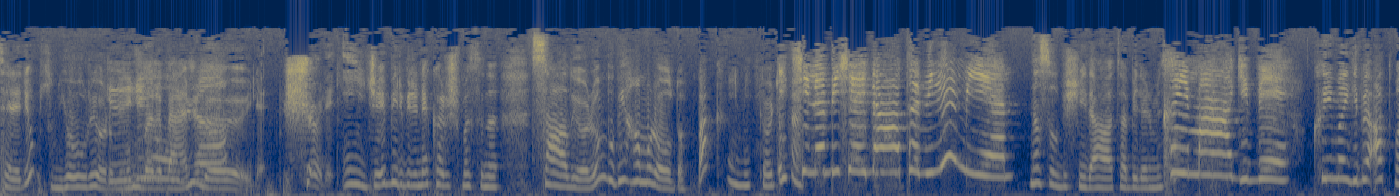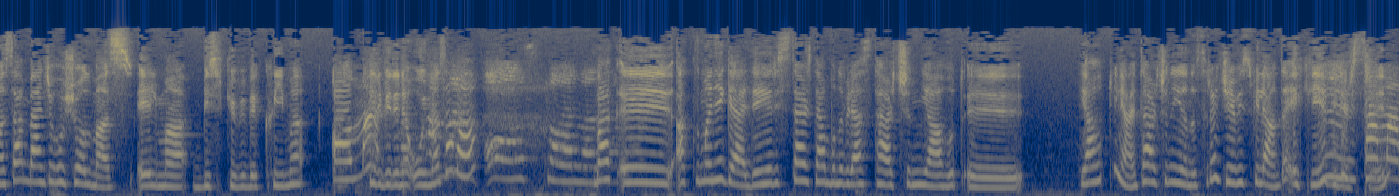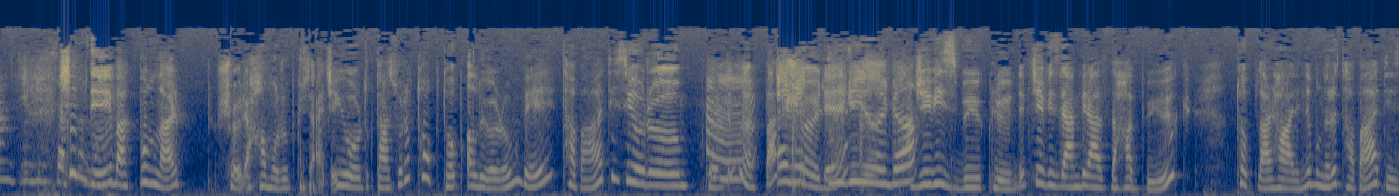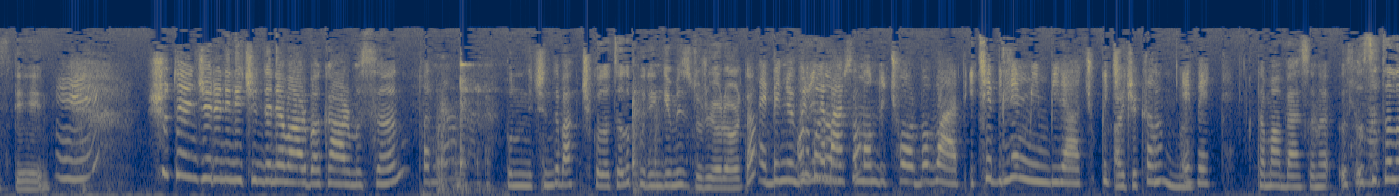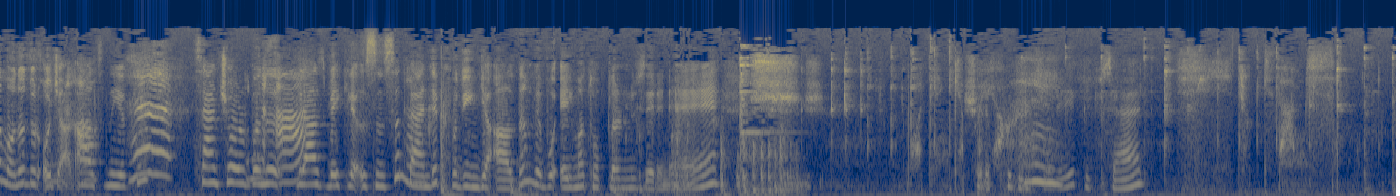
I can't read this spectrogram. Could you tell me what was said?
seyrediyor musun? Yoğuruyorum bunları ben böyle şöyle iyice birbirine karışmasını sağlıyorum. Bu bir hamur oldu. Bak gördün mü? İçine bir şey daha atabilir miyim? Nasıl bir şey daha atabilir misin? Kıyma gibi. Kıyma gibi atmasan bence hoş olmaz. Elma, bisküvi ve kıyma Olmaz. birbirine uymaz ama. Bak e, aklıma ne geldi? Eğer istersen bunu biraz tarçın yahut e, yahut yani tarçının yanı sıra ceviz filan da ekleyebilirsin. Hı, tamam. ceviz yapalım. Şimdi bak bunlar şöyle hamuru güzelce yoğurduktan sonra top top alıyorum ve tabağa diziyorum. Gördün mü? Bak evet, şöyle görüyorum. ceviz büyüklüğünde cevizden biraz daha büyük toplar halinde bunları tabağa dizdim. Hı. Şu tencerenin içinde ne var bakar mısın? Bana mı? Bunun içinde bak çikolatalı pudingimiz duruyor orada. Ay ben Onu öbürüne bana baktım onda çorba vardı. İçebilir miyim biraz? Çok acıktım. Acıktın mı? Evet. Tamam ben sana ıs- ısıtalım onu. Dur ocağın altını yakayım. Sen çorbanı Bunu al. biraz bekle ısınsın. Ben de pudingi aldım ve bu elma toplarının üzerine Puding şöyle pudingleri bir güzel. Çok güzelmiş.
